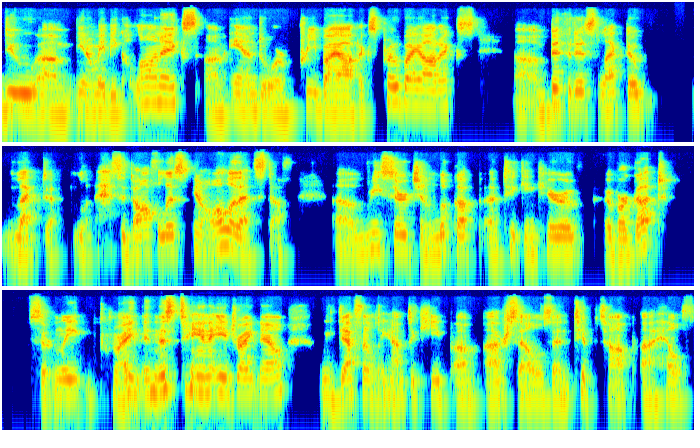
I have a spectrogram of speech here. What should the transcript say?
do, um, you know, maybe colonics um, and or prebiotics, probiotics, um, bifidus, lacto, lacto, acidophilus, you know, all of that stuff. Uh, research and look up uh, taking care of, of our gut certainly right in this day and age right now we definitely have to keep um, ourselves in tip top uh, health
